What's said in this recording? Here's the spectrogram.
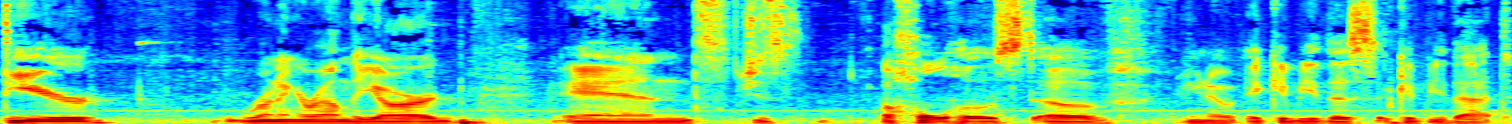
deer running around the yard, and just a whole host of, you know, it could be this, it could be that.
